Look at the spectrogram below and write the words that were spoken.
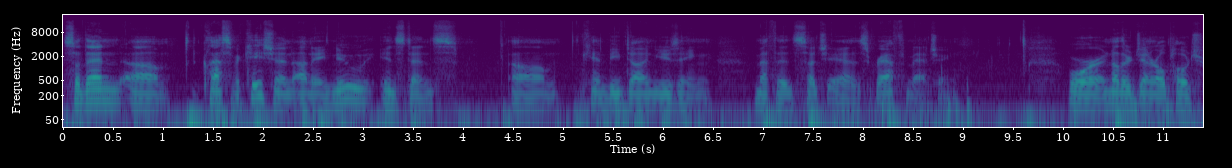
So then um, classification on a new instance um, can be done using methods such as graph matching. Or another general approach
